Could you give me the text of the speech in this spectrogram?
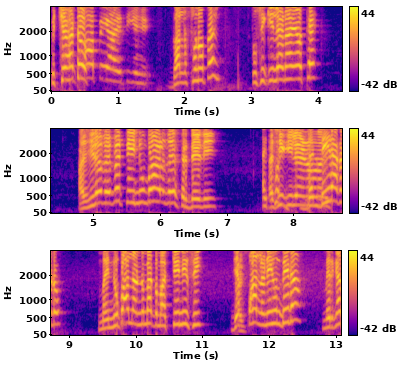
ਪਿੱਛੇ ਹਟੋ। ਆਪੇ ਆਏ ਤੀ ਇਹ। ਗੱਲ ਸੁਣੋ ਭਾਈ ਤੁਸੀਂ ਕੀ ਲੈਣ ਆਏ ਹੋ ਉੱਥੇ? ਅਸੀਂ ਤਾਂ ਬੇਬੇ ਤੈਨੂੰ ਭਾਲਦੇ ਫਿਰਦੇ ਦੀ ਇੱਥੋਂ ਅਸੀਂ ਕੀ ਲੈਣ ਆਉਣਾ ਡੰਡੀ ਜੀ? ਰੱਖ ਦੋ। ਮੈਨੂੰ ਭਾਲਣ ਨੂੰ ਮੈਂ ਗਮਾਚੀ ਨਹੀਂ ਸੀ। ਜੇ ਭਾਲਣੀ ਹੁੰਦੀ ਨਾ ਮੇਰੀਆਂ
